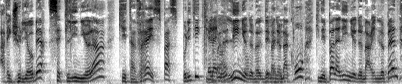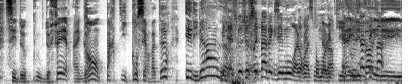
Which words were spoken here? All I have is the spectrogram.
Avec Julien Aubert. Cette ligne-là, qui est un vrai espace politique, qui n'est la pas la ligne ligne de- d'Emmanuel Macron, qui n'est pas la ligne de Marine Le Pen, c'est de, de faire un grand parti conservateur et libéral. Mais est-ce que ce serait pas avec Zemmour alors à ce moment-là Ah, il est ça, pas, c'est il est, il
